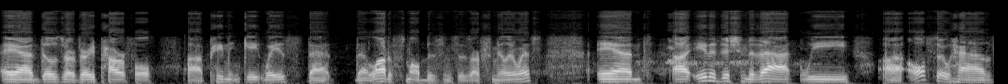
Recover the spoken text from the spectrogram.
and those are very powerful uh, payment gateways that, that a lot of small businesses are familiar with. And uh, in addition to that, we uh, also have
